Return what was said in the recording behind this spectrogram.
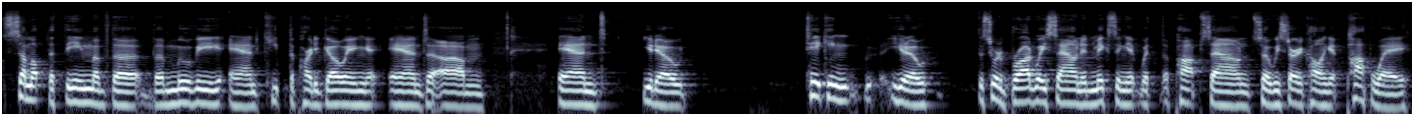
sum up the theme of the the movie and keep the party going and um, and you know taking you know the sort of Broadway sound and mixing it with the pop sound. So we started calling it Popway,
